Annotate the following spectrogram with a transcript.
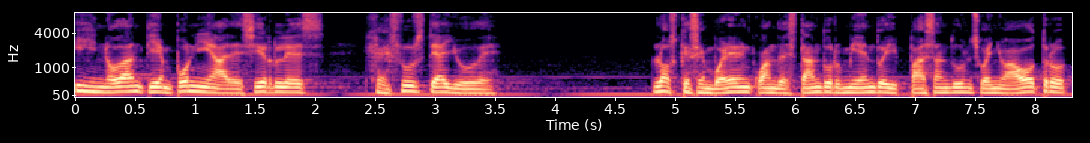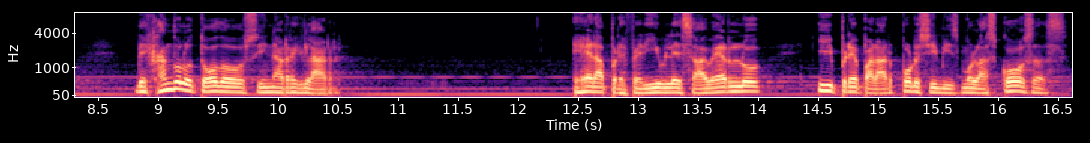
y no dan tiempo ni a decirles Jesús te ayude los que se mueren cuando están durmiendo y pasan de un sueño a otro, dejándolo todo sin arreglar. Era preferible saberlo y preparar por sí mismo las cosas,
